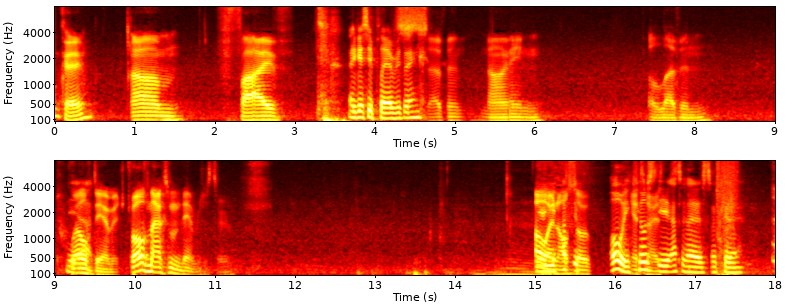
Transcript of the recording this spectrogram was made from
Okay. Um, five, I guess you play everything. seven, nine, 11, 12 Yeah. damage. 12 maximum damage this turn. Oh, and have to- also, Oh, he kills the. Antonidas. Okay. uh,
